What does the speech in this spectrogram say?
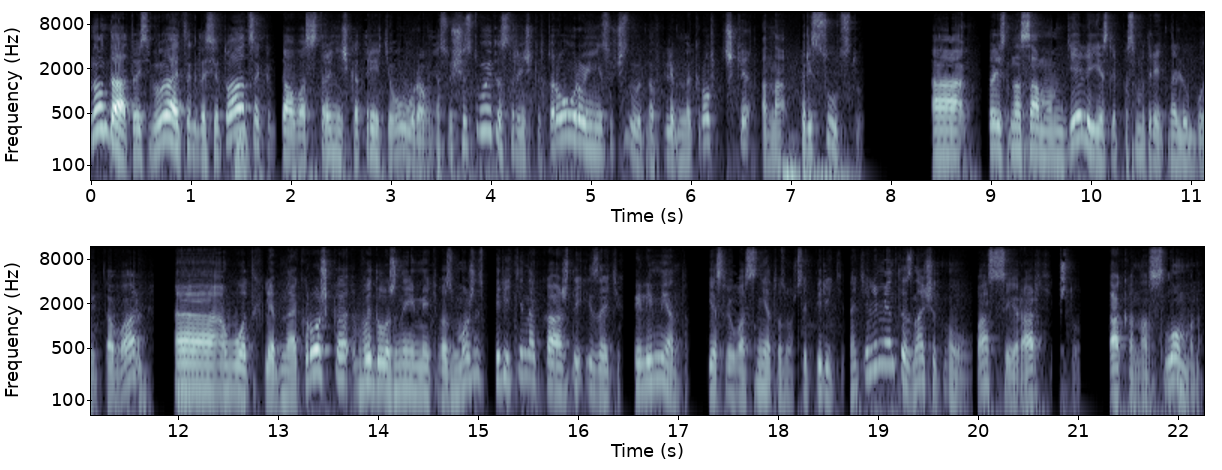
Ну да, то есть бывает тогда ситуация, когда у вас страничка третьего уровня существует, а страничка второго уровня не существует, но в хлебной кровчике она присутствует. А, то есть на самом деле, если посмотреть на любой товар, вот хлебная крошка, вы должны иметь возможность перейти на каждый из этих элементов. Если у вас нет возможности перейти на эти элементы, значит ну, у вас с иерархией что так она сломана.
